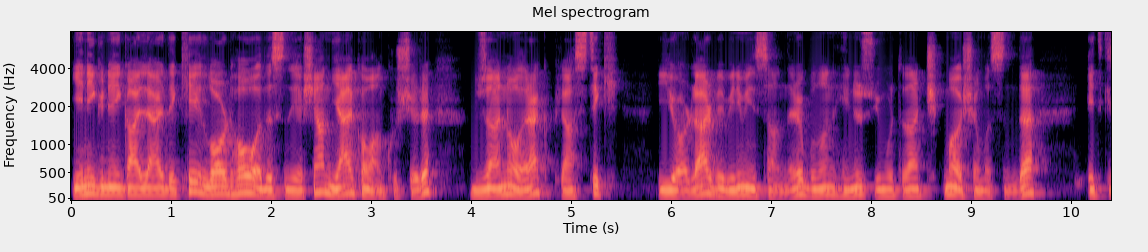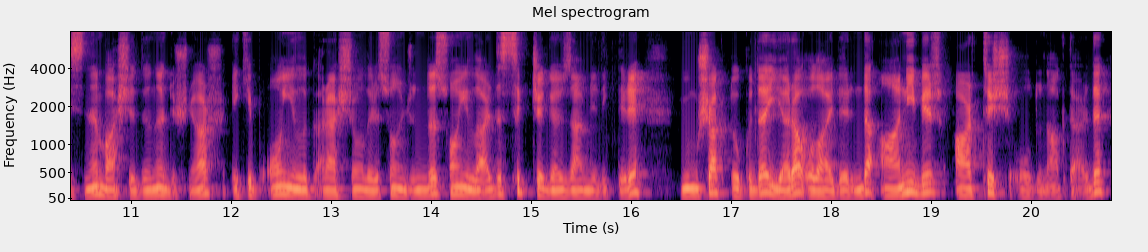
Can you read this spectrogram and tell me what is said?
Yeni Güney Galler'deki Lord Howe adasında yaşayan yelkovan kuşları düzenli olarak plastik yiyorlar ve bilim insanları bunun henüz yumurtadan çıkma aşamasında etkisinin başladığını düşünüyor. Ekip 10 yıllık araştırmaları sonucunda son yıllarda sıkça gözlemledikleri yumuşak dokuda yara olaylarında ani bir artış olduğunu aktardı.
